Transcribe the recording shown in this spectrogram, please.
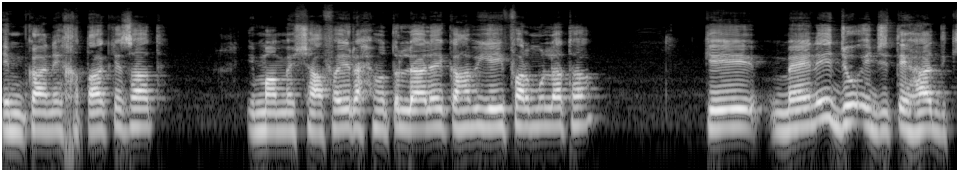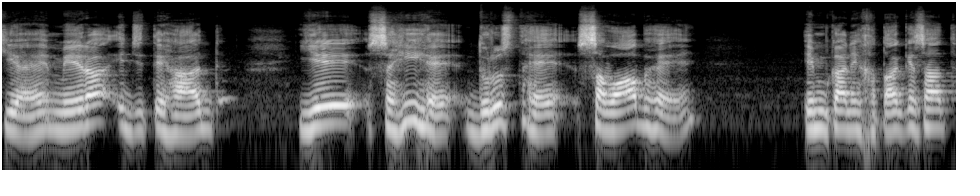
امکان خطا کے ساتھ۔ امام شافعی رحمۃ اللہ علیہ کا بھی یہی فارمولہ تھا۔ کہ میں نے جو اجتہاد کیا ہے، میرا اجتہاد یہ صحیح ہے، درست ہے، ثواب ہے امکان خطا کے ساتھ۔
